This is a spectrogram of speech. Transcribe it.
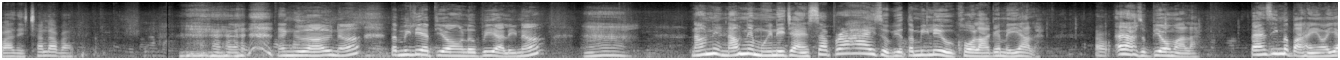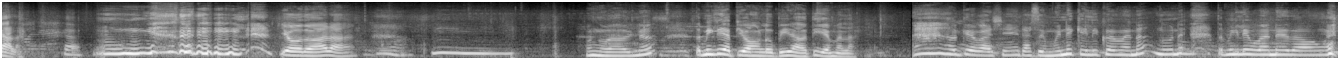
ပါစေချမ်းသာပါစေအငူအောင်နော်သမီးလေးပြောအောင်လုပ်ပေးရလေနော်အာနောက်နှစ်နောက်နှစ်မွေးနေ့ကျရင် surprise ဆိုပြီးသမီးလေးကိုခေါ်လာခဲ့မယ်ရလားဟုတ်အဲ့ဒါဆိုပြောမှာလားပန်းစည်းမပါရင်ရောရလားပျော်သွားတာမငူအောင်နော်သမီးလေးကပြောအောင်လုပ်ပေးတာကိုသိရမလားဟုတ်ကဲ့ပါရှင်ဒါဆိုမွေးနေ့ကိလေးခွဲမယ်နော်ငိုနဲ့သမီးလေးဝမ်းနေတော့ဝင်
